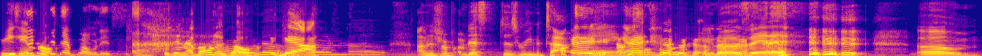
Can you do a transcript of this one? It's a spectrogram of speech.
You You still bo- get that bonus. you getting that bonus though. Oh, no, yeah. oh, no. I'm just I'm just just reading the topic. I Okay. ain't got- Okay. you know what I'm saying? um,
